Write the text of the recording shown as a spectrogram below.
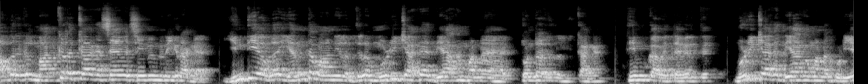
அவர்கள் மக்களுக்காக சேவை செய்யணும்னு நினைக்கிறாங்க. இந்தியாவுல எந்த மாநிலத்துல மொழிக்காக தியாகம் பண்ண தொண்டர்கள் இருக்காங்க? திமுகவை தவிர்த்து மொழிக்காக தியாகம் பண்ணக்கூடிய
